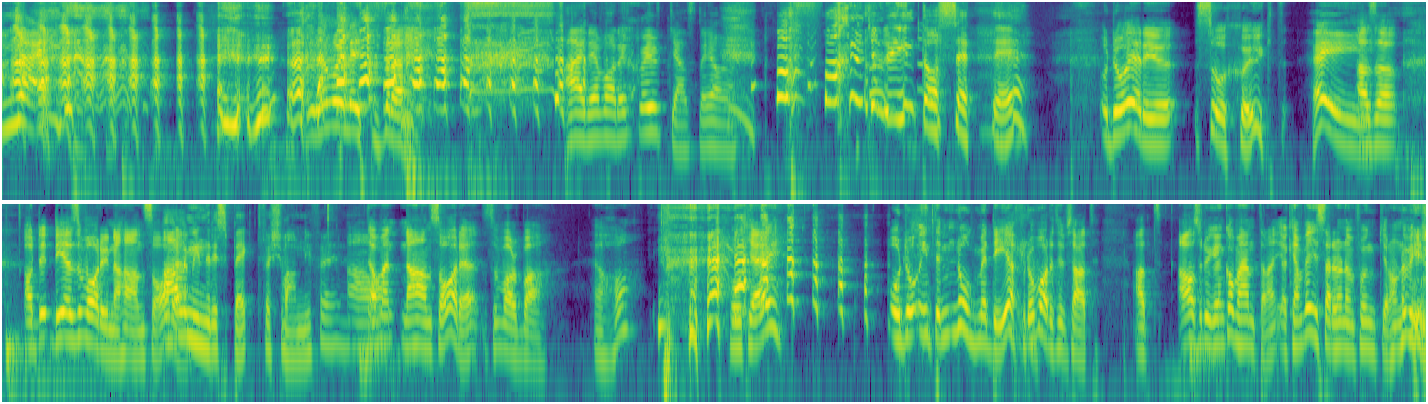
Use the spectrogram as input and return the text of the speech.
Nej! Så det var ju lite sådär. Nej, det var det sjukaste jag hört. Hur kan du inte ha sett det? Och då är det ju så sjukt. Hej! Alltså, ja, det, dels var det ju när han sa All det. min respekt försvann ju för dig. Ja men när han sa det så var det bara Jaha? Okej? Och då, inte nog med det, för då var det typ så att att, alltså du kan komma och hämta den, jag kan visa dig hur den funkar om du vill.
